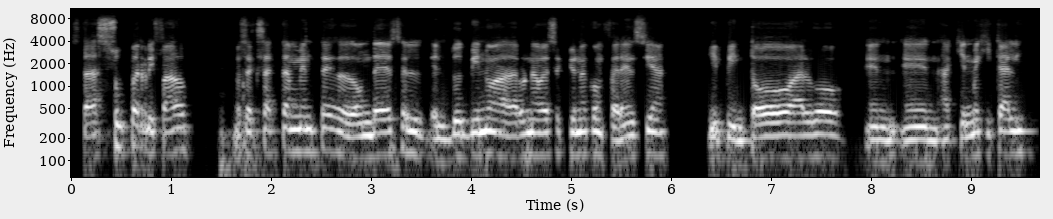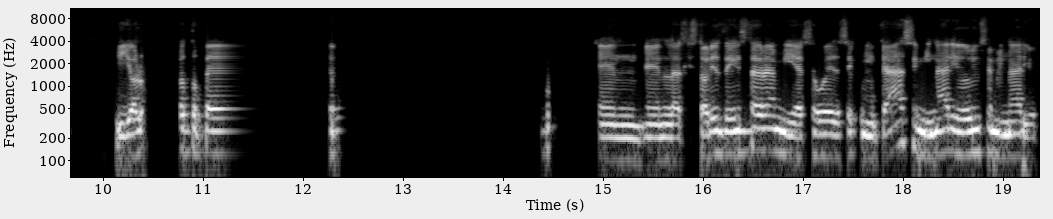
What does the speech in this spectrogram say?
está súper rifado. No sé exactamente de dónde es. El, el dude vino a dar una vez aquí una conferencia y pintó algo en, en- aquí en Mexicali. Y yo lo, lo topé en, en las historias de Instagram y ese güey decía como que, ah, seminario, doy un seminario.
